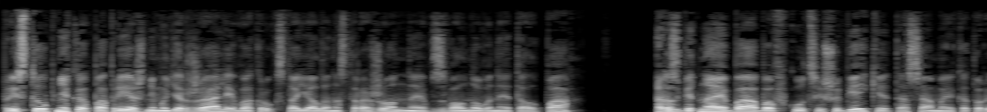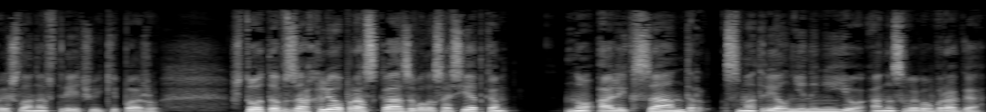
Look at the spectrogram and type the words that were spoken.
Преступника по-прежнему держали, вокруг стояла настороженная, взволнованная толпа. Разбитная баба в куцей шубейке, та самая, которая шла навстречу экипажу, что-то взахлеб рассказывала соседкам, но Александр смотрел не на нее, а на своего врага.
